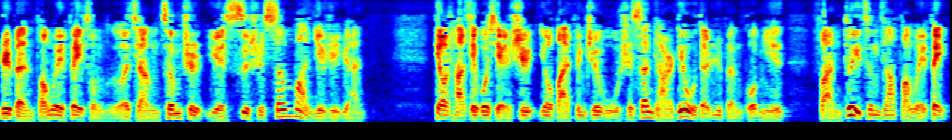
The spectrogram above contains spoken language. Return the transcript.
日本防卫费总额将增至约四十三万亿日元。调查结果显示，有百分之五十三点六的日本国民反对增加防卫费，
